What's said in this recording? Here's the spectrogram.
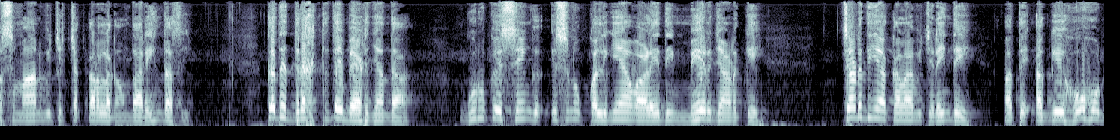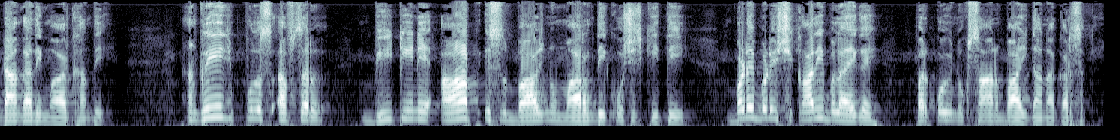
ਅਸਮਾਨ ਵਿੱਚ ਚੱਕਰ ਲਗਾਉਂਦਾ ਰਹਿੰਦਾ ਸੀ। ਕਦੇ ਦਰਖਤ ਤੇ ਬੈਠ ਜਾਂਦਾ, ਗੁਰੂ ਕੇ ਸਿੰਘ ਇਸ ਨੂੰ ਕਲਗੀਆਂ ਵਾਲੇ ਦੀ ਮਿਹਰ ਜਾਣ ਕੇ ਚੜ੍ਹਦੀਆਂ ਕਲਾਂ ਵਿੱਚ ਰਹਿੰਦੇ ਅਤੇ ਅੱਗੇ ਹੋ ਹੋ ਡਾਂਗਾ ਦੀ ਮਾਰ ਖਾਂਦੇ। ਅੰਗਰੇਜ਼ ਪੁਲਿਸ ਅਫਸਰ ਬੀਟੀ ਨੇ ਆਪ ਇਸ ਬਾਜ ਨੂੰ ਮਾਰਨ ਦੀ ਕੋਸ਼ਿਸ਼ ਕੀਤੀ। ਬੜੇ ਬੜੇ ਸ਼ਿਕਾਰੀ ਬੁਲਾਏ ਗਏ, ਪਰ ਕੋਈ ਨੁਕਸਾਨ ਬਾਜ ਦਾ ਨਾ ਕਰ ਸਕੇ।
